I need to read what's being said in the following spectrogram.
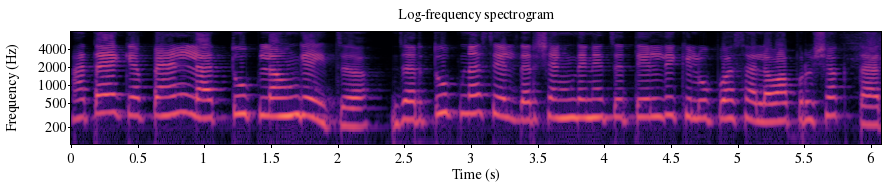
आता एका पॅनला तूप लावून घ्यायचं. जर तूप नसेल तर शेंगदाण्याचं तेल देखील उपवासाला वापरू शकतात.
